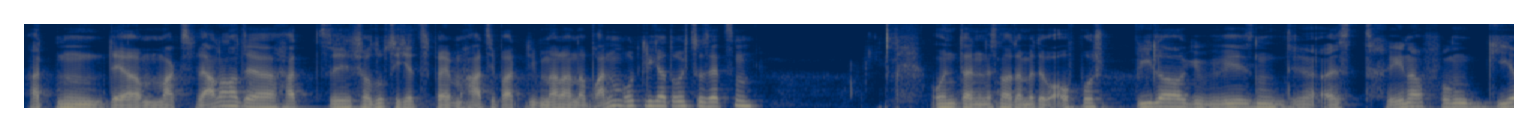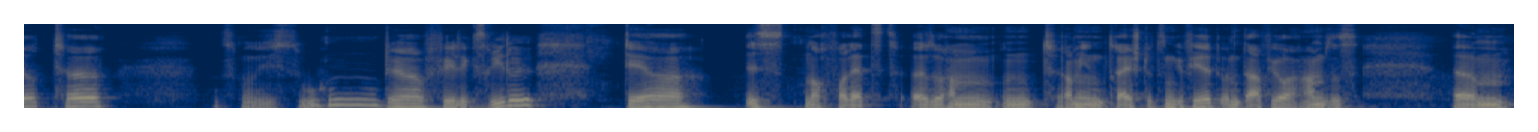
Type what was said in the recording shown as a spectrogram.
hatten der Max Werner, der hat sich, versucht sich jetzt beim HC Bad Liebenwerda in der Brandenburg-Liga durchzusetzen. Und dann ist noch der Mitte Aufbauspieler gewesen, der als Trainer fungierte. Jetzt muss ich suchen. Der Felix Riedel, der ist noch verletzt. Also haben und haben ihm drei Stützen gefehlt und dafür haben sie es ähm,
